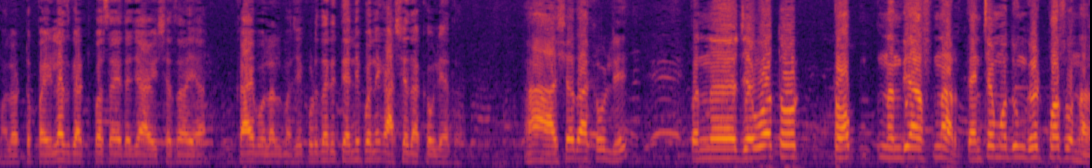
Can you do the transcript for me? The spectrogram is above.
मला वाटतं पहिलाच गटपास आहे त्याच्या आयुष्याचा. या काय बोलाल? म्हणजे कुठेतरी त्यांनी पण एक आशा दाखवली आता. हा आशा दाखवली. पण जेव्हा तो टॉप नंदी असणार त्यांच्यामधून गट पास होणार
